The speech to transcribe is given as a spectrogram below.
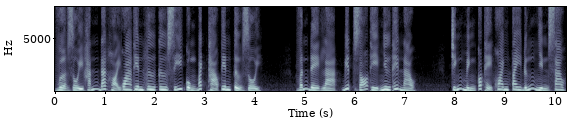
Vừa rồi hắn đã hỏi qua thiên hư cư sĩ cùng bách thảo tiên tử rồi. Vấn đề là, biết rõ thì như thế nào. Chính mình có thể khoanh tay đứng nhìn sao.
